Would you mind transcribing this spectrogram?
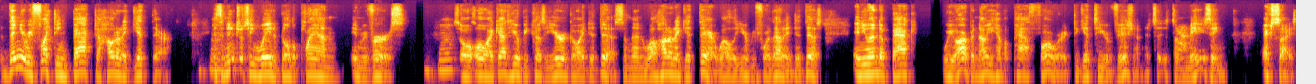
then you're reflecting back to how did I get there? Mm-hmm. It's an interesting way to build a plan in reverse. Mm-hmm. So, oh, I got here because a year ago I did this. And then, well, how did I get there? Well, a year before that I did this. And you end up back where you are, but now you have a path forward to get to your vision. It's it's yeah. amazing exercise,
